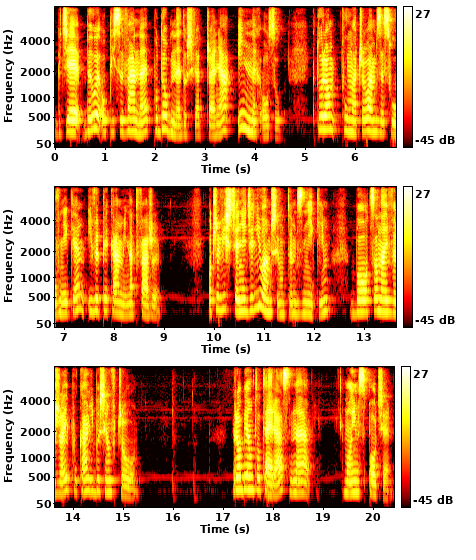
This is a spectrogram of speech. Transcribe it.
gdzie były opisywane podobne doświadczenia innych osób, którą tłumaczyłam ze słownikiem i wypiekami na twarzy. Oczywiście nie dzieliłam się tym z nikim, bo co najwyżej pukaliby się w czoło. Robię to teraz na moim spocie.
